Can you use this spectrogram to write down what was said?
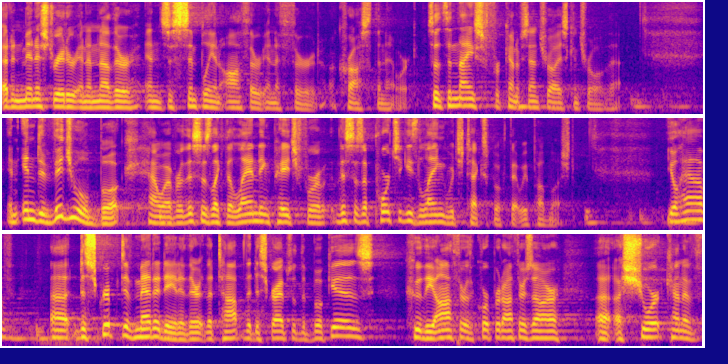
an administrator in another, and just simply an author in a third across the network. So it's a nice for kind of centralized control of that. An individual book, however, this is like the landing page for, this is a Portuguese language textbook that we published. You'll have uh, descriptive metadata there at the top that describes what the book is, who the author, the corporate authors are, uh, a short kind of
